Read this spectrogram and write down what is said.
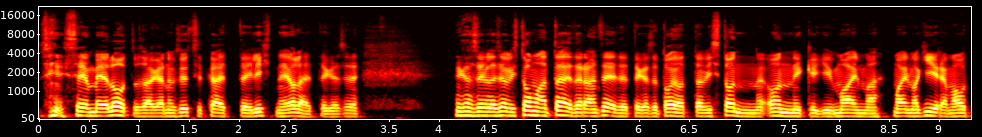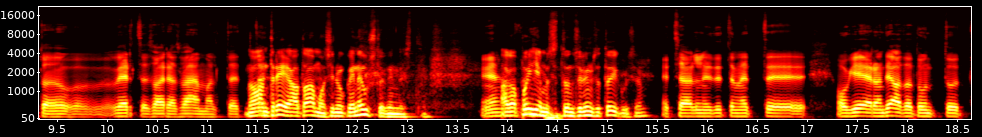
see on meie lootus, aga nagu sa ütlesid ka, et lihtne ei ole, et ega see ega selle, seal vist omad tõetera on sees, et ega see Toyota vist on, on ikkagi maailma, maailma kiirem auto WRC sarjas vähemalt, et no Andrea Adamo sinuga ei nõustu kindlasti Ja. aga põhimõtteliselt on sul ilmselt õigus, jah. et seal nüüd ütleme, et eh, Ogier on teada-tuntud,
